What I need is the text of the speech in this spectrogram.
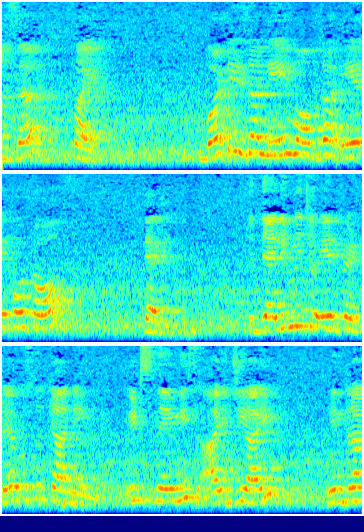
Answer 5. What is the name of the airport of Delhi? जो दिल्ली में जो एयरपोर्ट है, उसका क्या नेम है its name is IGI Indira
